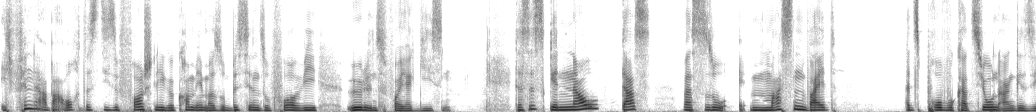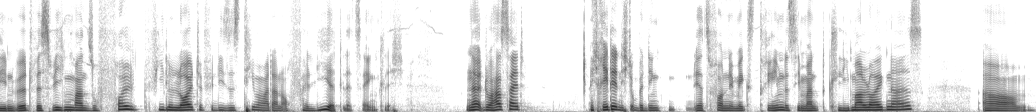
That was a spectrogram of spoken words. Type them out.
ich finde aber auch, dass diese Vorschläge kommen immer so ein bisschen so vor wie Öl ins Feuer gießen. Das ist genau das, was so massenweit als Provokation angesehen wird, weswegen man so voll viele Leute für dieses Thema dann auch verliert letztendlich. Ne, du hast halt ich rede nicht unbedingt jetzt von dem Extrem, dass jemand Klimaleugner ist. Ähm,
